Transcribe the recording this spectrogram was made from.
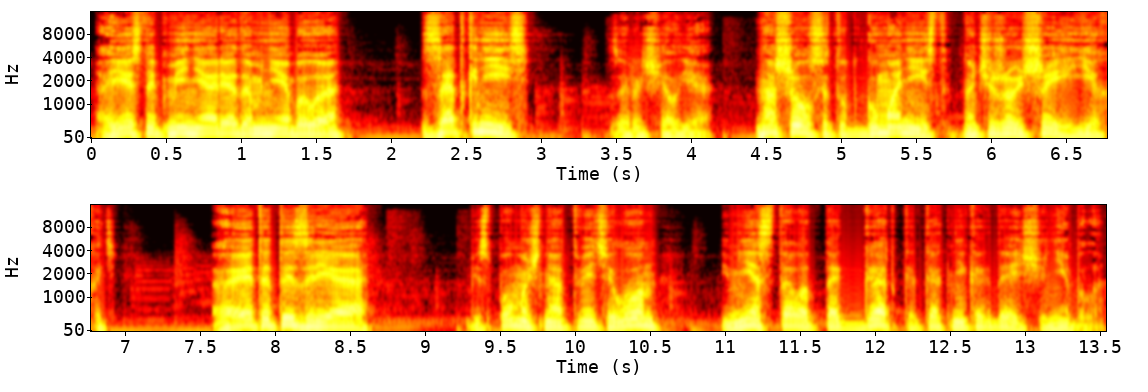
«А если б меня рядом не было?» «Заткнись!» — зарычал я. «Нашелся тут гуманист на чужой шее ехать». «А это ты зря!» Беспомощно ответил он и мне стало так гадко, как никогда еще не было.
